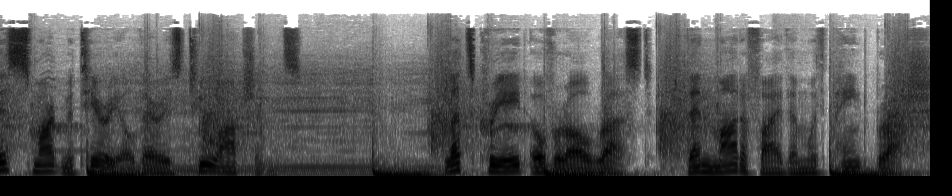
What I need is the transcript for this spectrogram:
This smart material there is two options. Let's create overall rust, then modify them with paintbrush.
